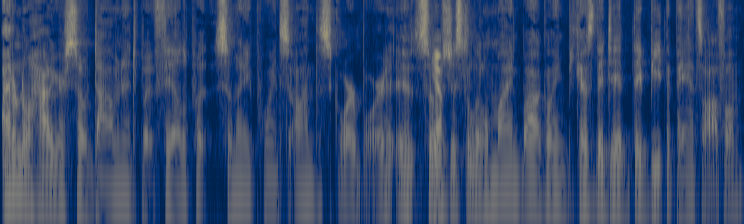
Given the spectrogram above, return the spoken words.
I don't know how you're so dominant but fail to put so many points on the scoreboard. It, so Yep. was just a little mind-boggling because they did they beat the pants off them,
